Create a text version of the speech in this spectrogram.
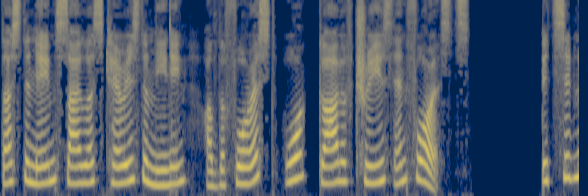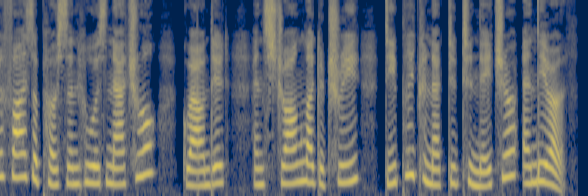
thus the name Sylas carries the meaning of the forest or god of trees and forests. It signifies a person who is natural, grounded, and strong like a tree, deeply connected to nature and the earth.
